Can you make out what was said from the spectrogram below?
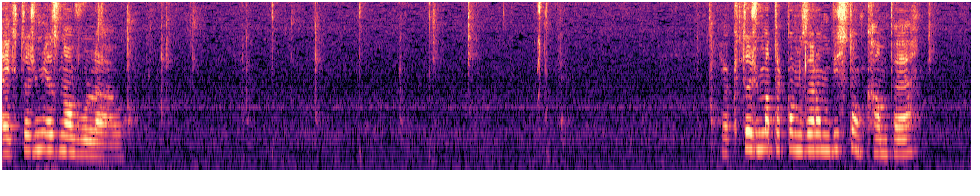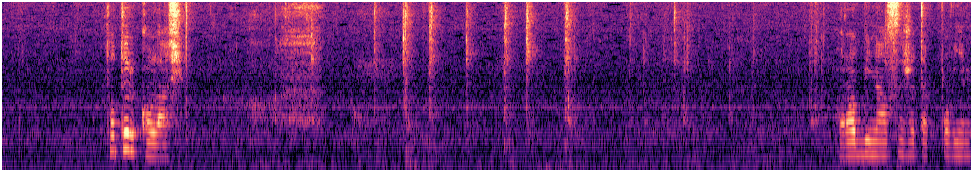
Ej, ktoś mnie znowu lał. Jak ktoś ma taką zarąbistą kampę, to tylko laś. Robi nas, że tak powiem,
